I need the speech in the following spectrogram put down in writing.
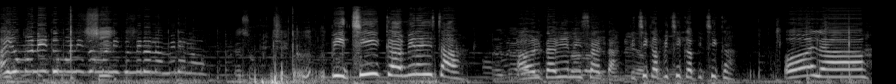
¡Ay, un bonito, bonito, Sí. bonito! Míralo, míralo. Es un pichica. Pichica, mira ahí está. Ahorita viene y salta. Pichica, pichica, pichica. Hola.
